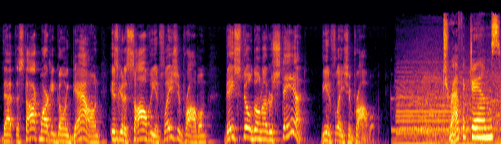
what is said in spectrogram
that the stock market going down is going to solve the inflation problem, they still don't understand the inflation problem. Traffic jams,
